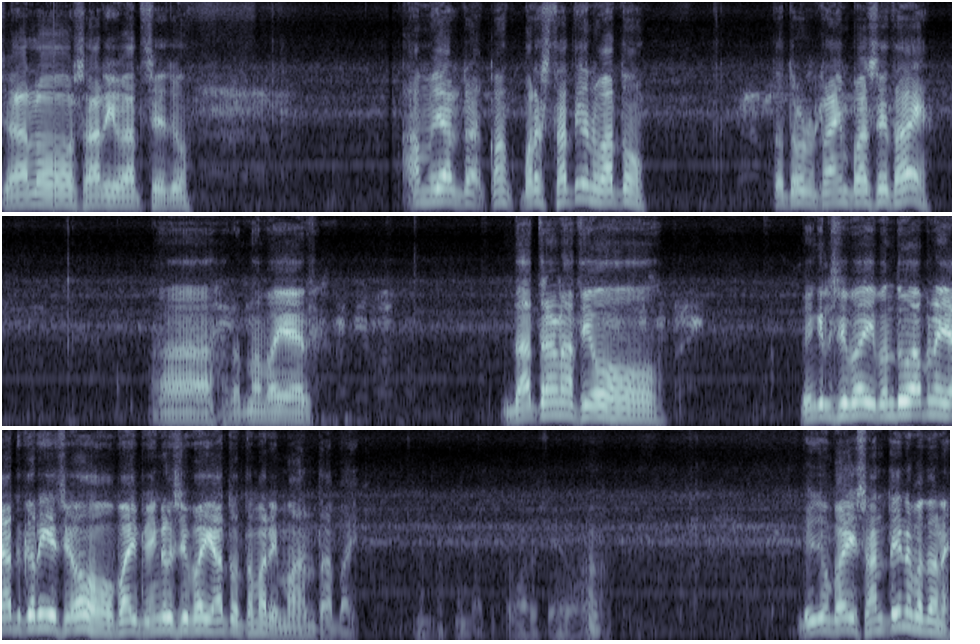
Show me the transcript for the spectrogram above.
ચાલો સારી વાત છે જો. આમ યાર કંઈક પરસ થતી હોય ને વાતો તો થોડો ટાઈમ પાસે થાય. હા રત્નાભાઈ યાર. દાતરાણાથી ઓહો પિંગલસિંહભાઈ બંધુ આપણે યાદ કરીએ છીએ. ઓહો ભાઈ પિંગલસિંહભાઈ આ તો તમારી મહાનતા ભાઈ. બીજું ભાઈ શાંતિ ને બધાને?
